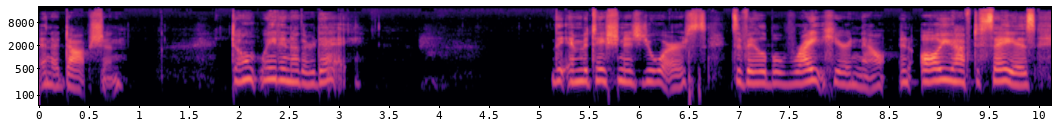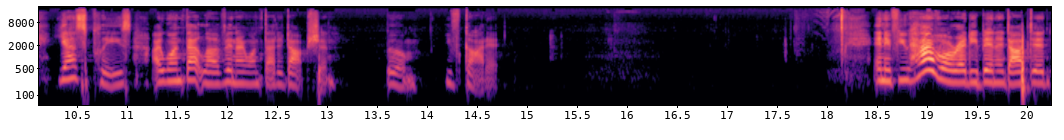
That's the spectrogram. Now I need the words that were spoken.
and adoption, don't wait another day. The invitation is yours. It's available right here and now. And all you have to say is, Yes, please. I want that love and I want that adoption. Boom, you've got it. And if you have already been adopted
